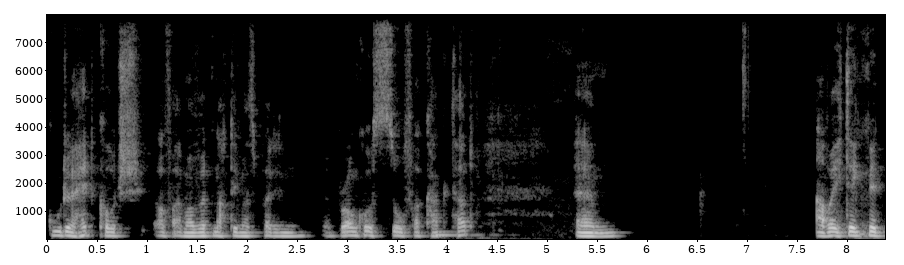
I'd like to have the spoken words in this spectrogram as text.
guter Head Coach auf einmal wird, nachdem er es bei den Broncos so verkackt hat. Ähm, aber ich denke mir,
